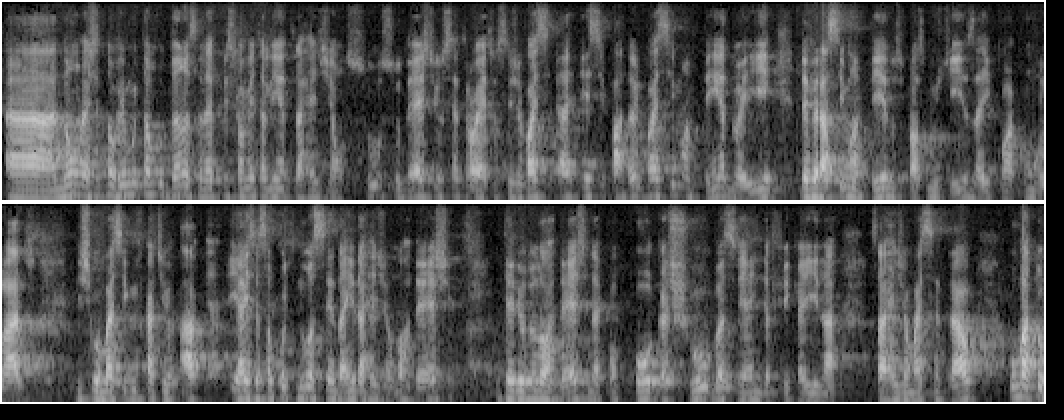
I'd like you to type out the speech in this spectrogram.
ah, não, a gente não vê muita mudança, né, principalmente ali entre a região sul, sudeste e o centro-oeste, ou seja, vai, ah, esse padrão vai se mantendo aí, deverá se manter nos próximos dias aí com acumulados de chuva mais significativo. A, e a exceção continua sendo ainda a região nordeste, interior do nordeste, né, com pouca chuva, assim, ainda fica aí na região mais central. O Mato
